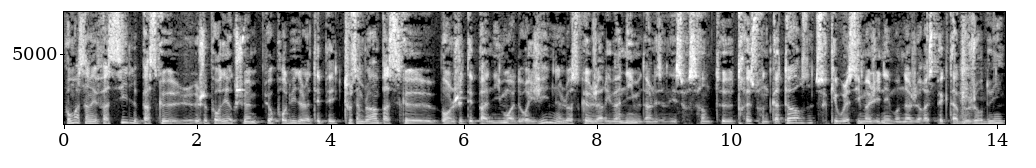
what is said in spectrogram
pour moi, ça m'est facile parce que je pourrais dire que je suis un pur produit de l'ATP. Tout simplement parce que, bon, j'étais pas ni moi d'origine. Lorsque j'arrive à Nîmes dans les années 73-74, ce qui vous laisse imaginer mon âge respectable aujourd'hui,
